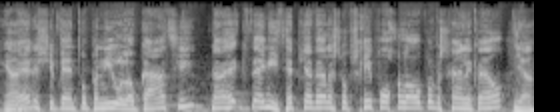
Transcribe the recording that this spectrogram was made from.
ja. Dus je bent op een nieuwe locatie. Nou, ik weet niet. Heb jij wel eens op Schiphol gelopen? Waarschijnlijk wel. Ja.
